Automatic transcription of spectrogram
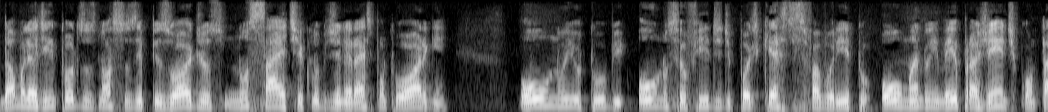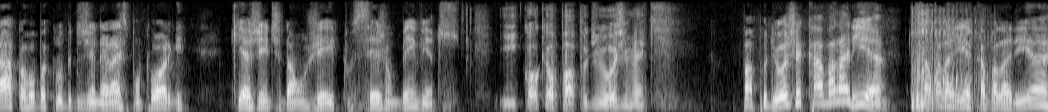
dá uma olhadinha em todos os nossos episódios no site clubedegenerais.org ou no YouTube, ou no seu feed de podcasts favorito, ou manda um e-mail para a gente, contato arroba clubedogenerais.org, que a gente dá um jeito. Sejam bem-vindos. E qual que é o papo de hoje, Mac? O papo de hoje é cavalaria. Cavalaria, cavalaria.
